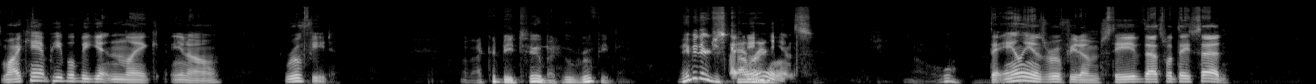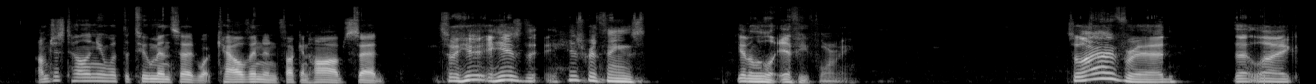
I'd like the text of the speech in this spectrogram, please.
Why can't people be getting like you know, roofied? Well, that could be too, but who roofied them? Maybe they're just The covering. aliens. No, The aliens roofied them, Steve. That's what they said. I'm just telling you what the two men said, what Calvin and fucking Hobbes said. so here here's the here's where things get a little iffy for me. So I've read that like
